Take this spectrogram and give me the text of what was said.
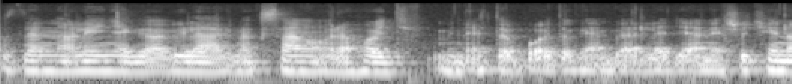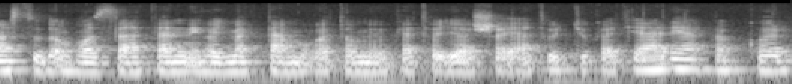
az lenne a lényege a világnak számomra, hogy minél több boldog ember legyen, és hogyha én azt tudom hozzátenni, hogy megtámogatom őket, hogy a saját útjukat járják, akkor,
